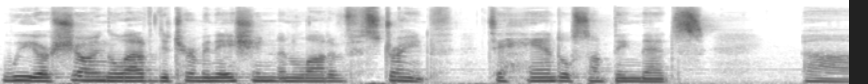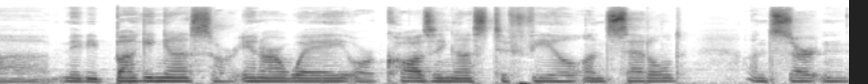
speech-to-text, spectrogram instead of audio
we are showing a lot of determination and a lot of strength to handle something that's uh, maybe bugging us or in our way or causing us to feel unsettled, uncertain,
